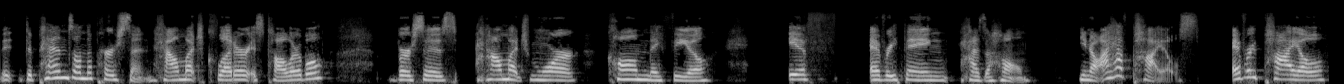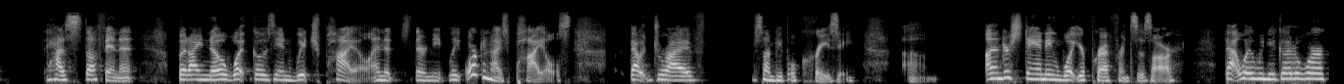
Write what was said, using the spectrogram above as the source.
It depends on the person how much clutter is tolerable versus how much more calm they feel if everything has a home. You know, I have piles. Every pile has stuff in it, but I know what goes in which pile, and it's they're neatly organized piles. That would drive some people crazy. Um, understanding what your preferences are that way, when you go to work,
